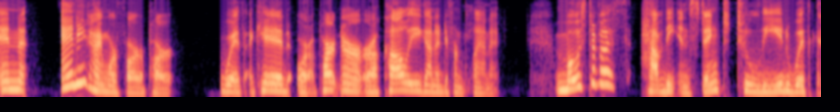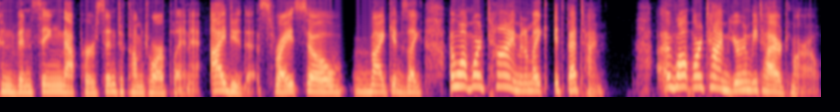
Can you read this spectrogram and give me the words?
And anytime we're far apart with a kid or a partner or a colleague on a different planet, most of us have the instinct to lead with convincing that person to come to our planet. I do this, right? So my kid's like, I want more time. And I'm like, it's bedtime. I want more time. You're going to be tired tomorrow.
